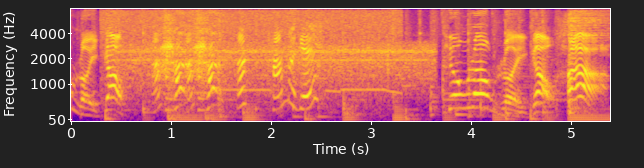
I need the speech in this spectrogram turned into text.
拢来到，啊啊啊啊！哈乜嘅？听拢来到哈。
